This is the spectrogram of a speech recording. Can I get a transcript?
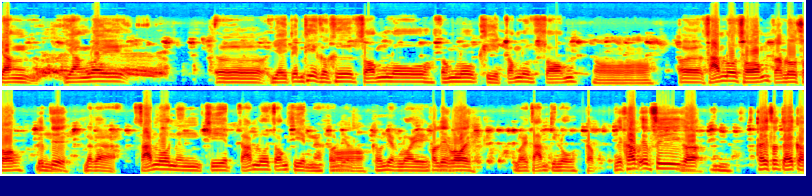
อย่างอย่างร้อย เอ่อใหญ่เต็มที่ก็คือสองโลสองโลขีดสองโลสองอ๋อเอ่อสามโลสองสามโลสองเต็มที่ แล้วก็สามโลหนึ่งขีดสามโลสองขีดนะเขาเรียกอ๋อ เขาเรียกลอยเขาเรียกรอยลอยสามกิโล ครับนี่ครับเอฟซีก็ใครสนใจก็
